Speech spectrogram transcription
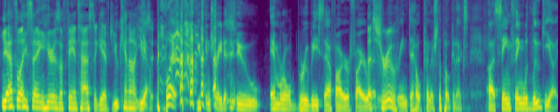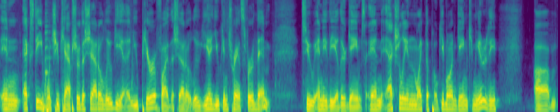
Yeah, it's like saying, here's a fantastic gift. You cannot use Yeah. it. but you can trade it to Emerald, Ruby, Sapphire, Fire That's Red, true. Green to help finish the Pokedex. Uh, same thing with Lugia. In XD, once you capture the Shadow Lugia and you purify the Shadow Lugia, you can transfer them to any of the other games. And actually, in like the Pokemon game community, um,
